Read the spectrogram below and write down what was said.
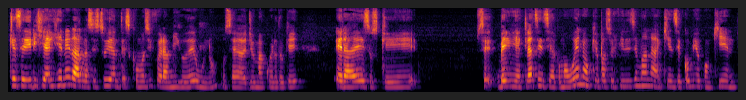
que se dirigía en general a los estudiantes como si fuera amigo de uno. O sea, yo me acuerdo que era de esos que se, venía a clase y decía como, bueno, ¿qué pasó el fin de semana? ¿Quién se comió con quién?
